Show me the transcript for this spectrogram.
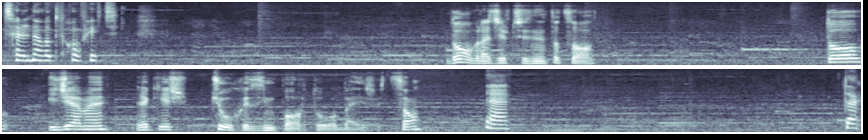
Celna odpowiedź. Dobra dziewczyny, to co? To idziemy jakieś ciuchy z importu obejrzeć, co? Tak. Tak.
